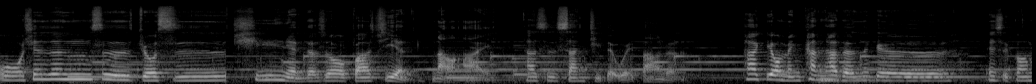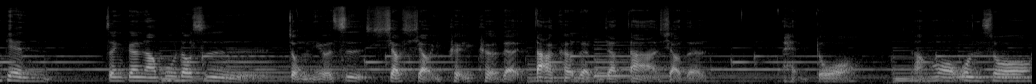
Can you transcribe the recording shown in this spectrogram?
我先生是九十七年的时候发现脑癌，他是三级的尾巴了。他给我们看他的那个 X 光片，整个脑部都是肿瘤，是小小一颗一颗的，大颗的比较大，小的很多。然后问说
